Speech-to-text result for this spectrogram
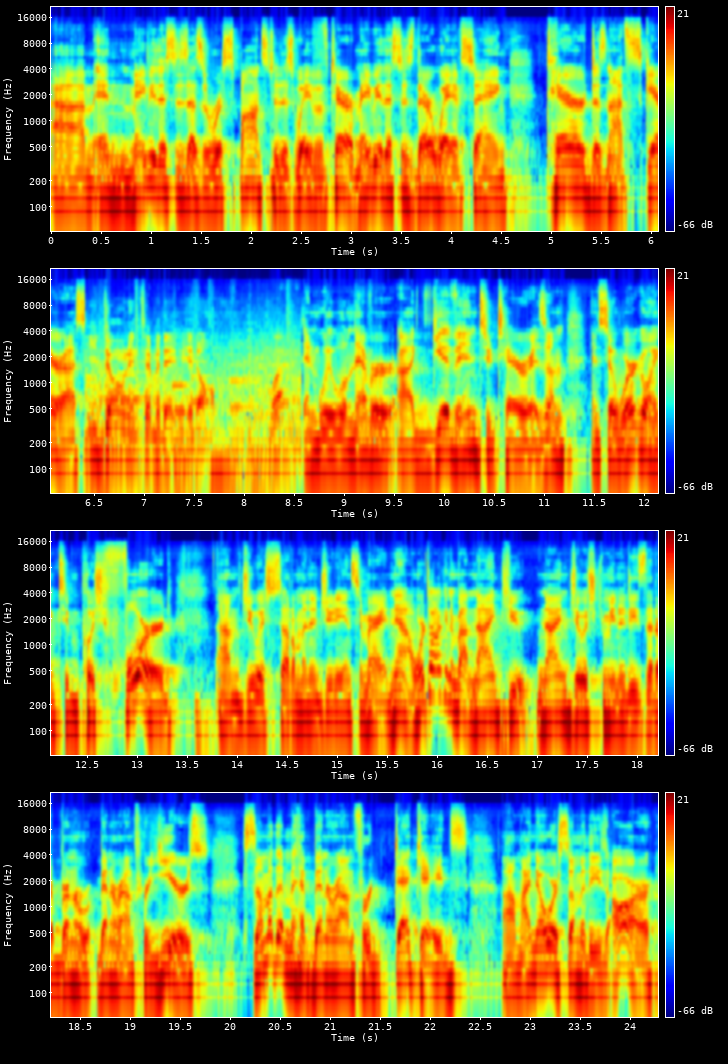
Um, and maybe this is as a response to this wave of terror. Maybe this is their way of saying terror does not scare us. You don't intimidate me at all. What? And we will never uh, give in to terrorism. And so we're going to push forward um, Jewish settlement in Judea and Samaria. Now, we're talking about nine, nine Jewish communities that have been, been around for years. Some of them have been around for decades. Um, I know where some of these are.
